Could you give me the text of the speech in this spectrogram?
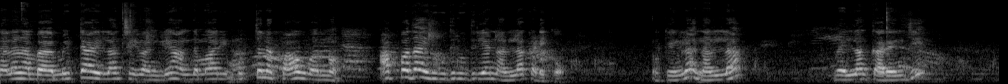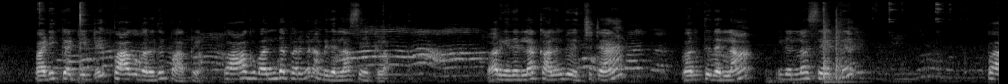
நல்லா நம்ம மிட்டாயெல்லாம் செய்வாங்க இல்லையா அந்த மாதிரி முத்தின பாகு வரணும். அப்போ தான் இது உதிரி உதிரியாக நல்லா கிடைக்கும். ஓகேங்களா? நல்லா வெள்ளம் கரைஞ்சி வடிகட்டிட்டு பாகு வரது பார்க்கலாம். பாகு வந்த பிறகு நம்ம இதெல்லாம் சேர்க்கலாம். பாருங்க இதெல்லாம் கலந்து வச்சுட்டேன். வறுத்ததெல்லாம் இதெல்லாம் சேர்த்து பா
